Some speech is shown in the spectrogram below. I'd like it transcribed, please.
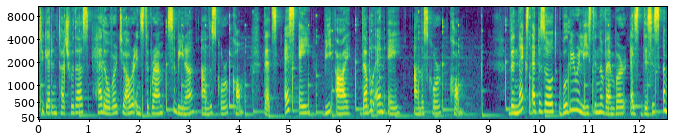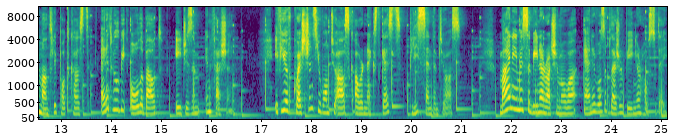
to get in touch with us, head over to our Instagram, Sabina underscore com. That's S A B I N A underscore com. The next episode will be released in November as this is a monthly podcast and it will be all about ageism in fashion. If you have questions you want to ask our next guests, please send them to us. My name is Sabina Rachimova and it was a pleasure being your host today.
